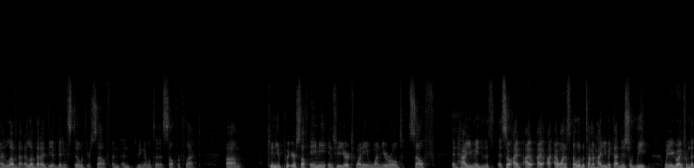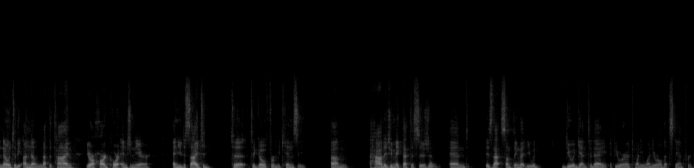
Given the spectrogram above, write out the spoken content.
I love that. I love that idea of getting still with yourself and and being able to self-reflect. Um, can you put yourself amy into your 21 year old self and how you made this so i i i, I want to spend a little bit of time on how you make that initial leap when you're going from the known to the unknown. And at the time you're a hardcore engineer and you decide to to to go for mckinsey. Um, how did you make that decision? And is that something that you would do again today if you were a 21 year old at Stanford?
